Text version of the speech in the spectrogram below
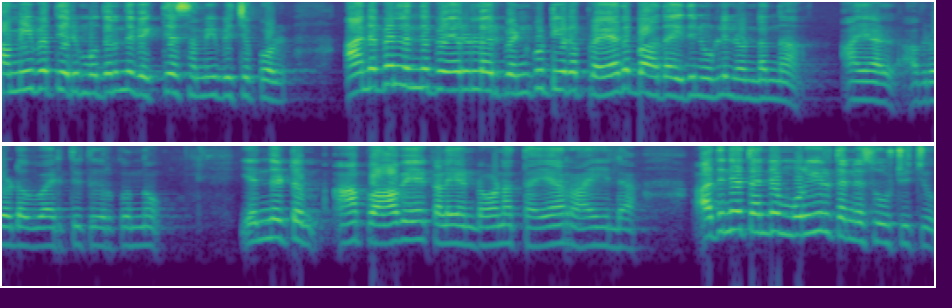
സമീപത്തെ ഒരു മുതിർന്ന വ്യക്തിയെ സമീപിച്ചപ്പോൾ അനബൽ എന്ന പേരുള്ള ഒരു പെൺകുട്ടിയുടെ പ്രേതബാധ ഇതിനുള്ളിലുണ്ടെന്ന് അയാൾ അവരോട് വരുത്തി തീർക്കുന്നു. എന്നിട്ടും ആ പാവയെ കളയാൻ ഡോണ തയ്യാറായില്ല. അതിനെ തന്റെ മുറിയിൽ തന്നെ സൂക്ഷിച്ചു.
